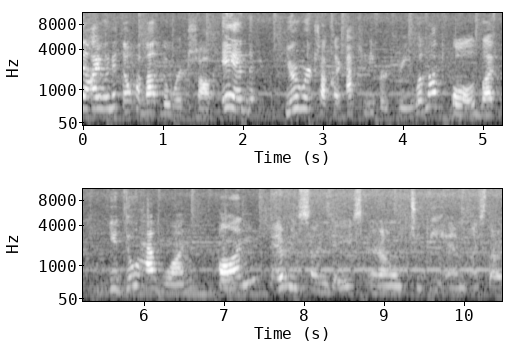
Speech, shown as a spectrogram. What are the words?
Now I want to talk about the workshop. And your workshops are actually for free. Well, not all, but you do have one on Every Sundays around 2 p.m. I start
